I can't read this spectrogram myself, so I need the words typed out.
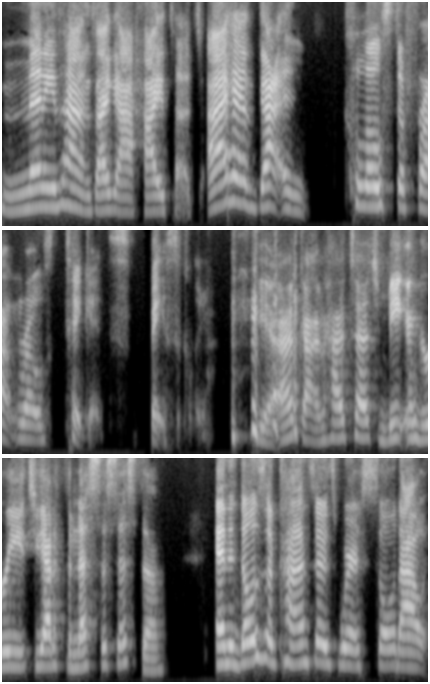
Many times I got high touch. I have gotten close to front row tickets, basically. Yeah, I've gotten high touch, meet and greets. You got to finesse the system. And those are concerts where it sold out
